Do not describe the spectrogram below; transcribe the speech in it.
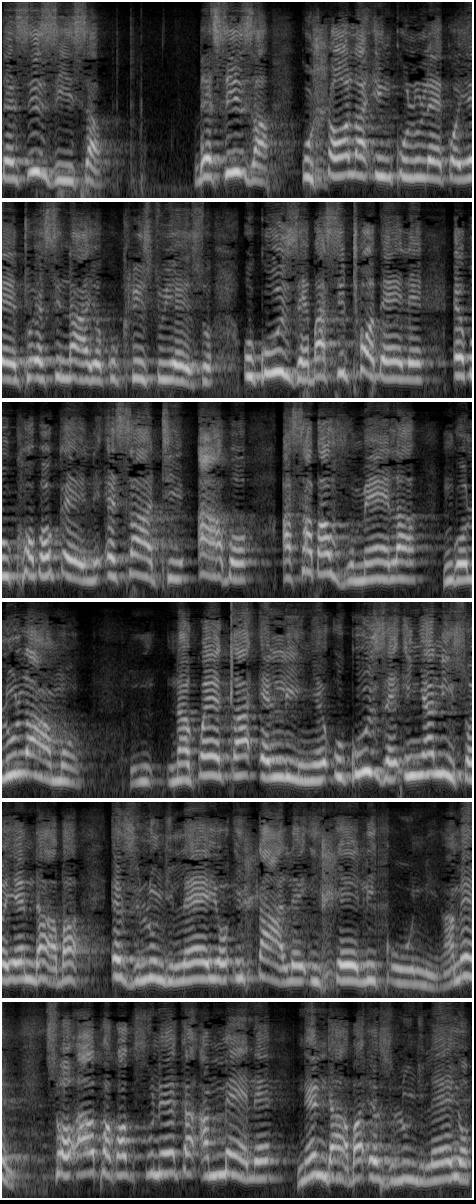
besizisa besiza kuhlola inkululeko yethu esinayo kuKristu Yesu ukuze basithobele ebukhobokeni esathi abo asabavumela ngolulamo nakwexa elinye ukuze inyaniso yendaba ezilungileyo ihlale ihleli kuni. Amen. So apha kwakufuneka amele nendaba ezilungileyo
